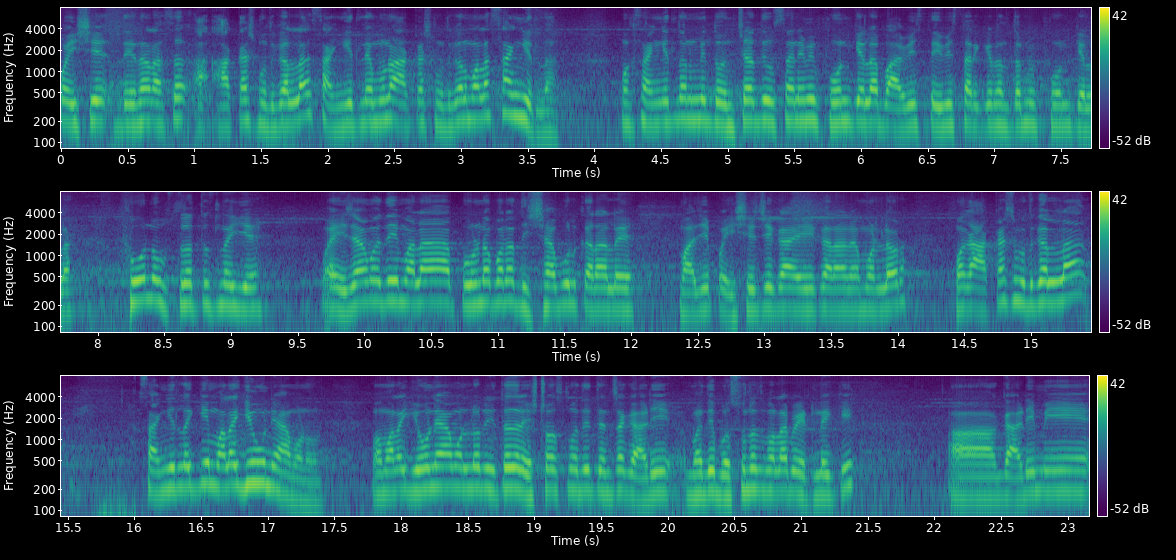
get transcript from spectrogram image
पैसे देणार असं आकाश मुदगलला सांगितलं म्हणून आकाश मुदगल मला सांगितला. मग सांगितलं मी दोन चार दिवसांनी मी फोन केला बावीस तेवीस तारखेनंतर मी फोन केला. फोन उचलतच नाही आहे मग ह्याच्यामध्ये मला पूर्णपणे दिशाभूल करायला आहे. माझे पैशाचे काय हे करायला म्हटल्यावर मग आकाश मुदगलला सांगितलं की मला घेऊन या म्हणून. मग मला घेऊन या म्हणल्यावर इथं रेस्ट हाऊसमध्ये त्यांच्या गाडीमध्ये बसूनच मला भेटले की गाडी मी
